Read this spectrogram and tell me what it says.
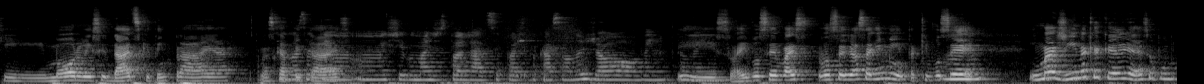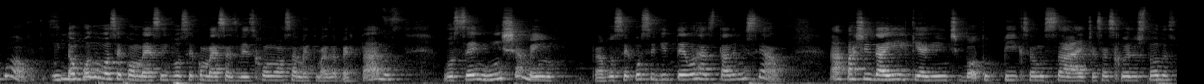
que moram em cidades que tem praia, nas Se capitais. você tem um, um, estilo mais despojado, você pode focar só no jovem. Também. Isso, aí você vai, você já segmenta, que você uhum. imagina que aquele é seu público-alvo. Então, quando você começa e você começa às vezes com um orçamento mais apertado, você nicha bem para você conseguir ter o resultado inicial. A partir daí que a gente bota o pixel no site, essas coisas todas,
